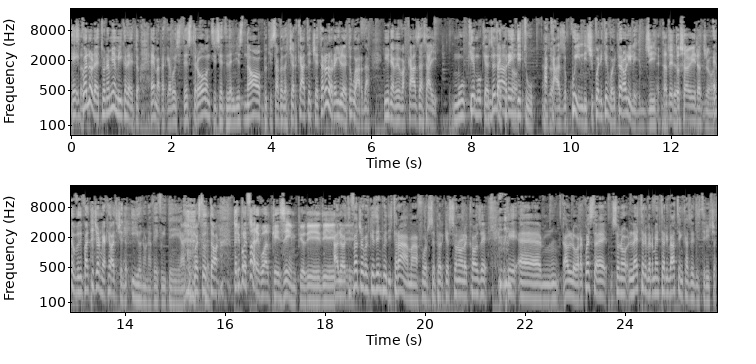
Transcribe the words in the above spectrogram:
E quello ho letto una mia amica ha detto eh ma perché voi siete stronzi siete degli snob chissà cosa cercate eccetera allora io gli ho detto guarda io ne avevo a casa sai mucchie mucchie adesso ne Intanto- prendi tu a Esatto. caso 15 quelli che vuoi però li leggi E ti ha detto c'avevi ragione. e dopo di qualche giorno mi ha chiamato dicendo io non avevo idea con questo tono Ci puoi c'è- fare qualche esempio di... di- allora, ti faccio qualche esempio di trama, forse perché sono le cose che. ehm, allora, queste sono lettere veramente arrivate in casa editrice.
